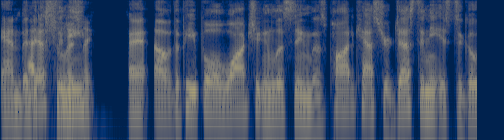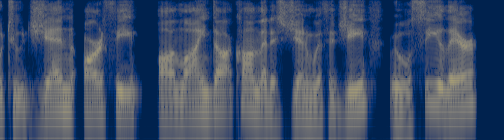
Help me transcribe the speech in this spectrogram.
And the Absolutely. destiny eh, of the people watching and listening to this podcast, your destiny is to go to genarthyonline.com. That is Gen with a G. We will see you there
